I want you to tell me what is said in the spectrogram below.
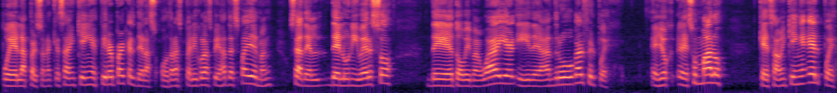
Pues las personas que saben quién es Peter Parker de las otras películas viejas de Spider-Man, o sea, del, del universo de Tobey Maguire y de Andrew Garfield, pues ellos, esos malos que saben quién es él, pues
